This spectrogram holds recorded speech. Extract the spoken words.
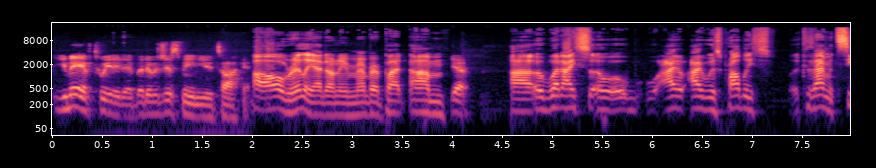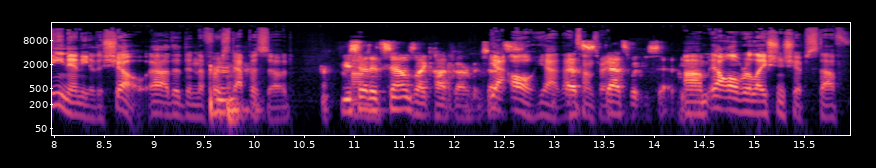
You may have tweeted it, but it was just me and you talking. Oh, really? I don't even remember. But um, Yeah. uh, what I saw, I I was probably because I haven't seen any of the show other than the 1st Mhm. episode. You said Um, it sounds like hot garbage. yeah. Oh, yeah. That that's sounds right. that's what you said. Yeah, um, all relationship stuff,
